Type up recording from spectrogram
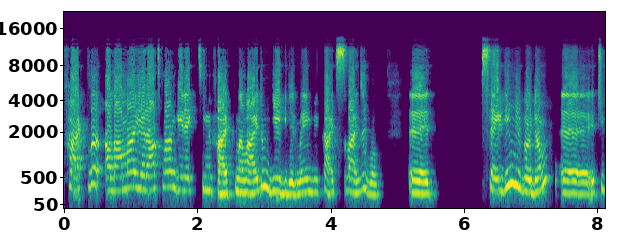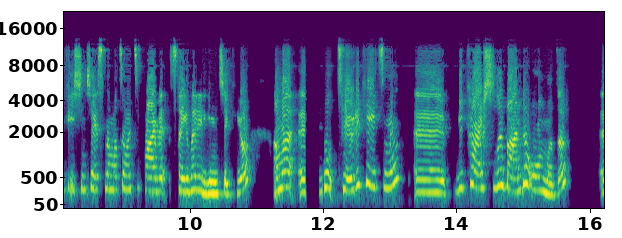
farklı alanlar yaratmam gerektiğini farkına vardım diyebilirim. En büyük artısı bence bu. Ee, sevdiğim bir bölüm. Ee, çünkü işin içerisinde matematik var ve sayılar ilgimi çekiyor. Ama e, bu teorik eğitimin e, bir karşılığı bende olmadı. E,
